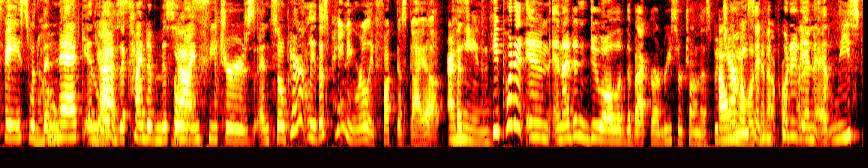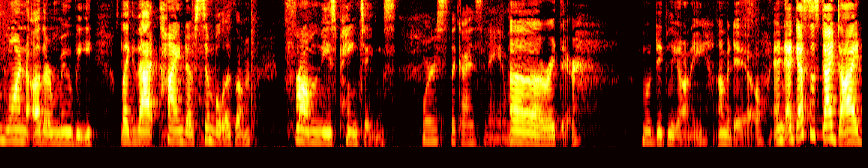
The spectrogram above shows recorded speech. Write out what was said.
face with the neck and Yes. like the kind of misaligned Yes. features. And so apparently this painting really fucked this guy up. i mean- he put it in, and I didn't do all of the background research on this, but I Jeremy said he put it in at least one other movie, like that kind of symbolism from these paintings. Where's the guy's name? Uh, right there. Modigliani, Amedeo. And I guess this guy died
